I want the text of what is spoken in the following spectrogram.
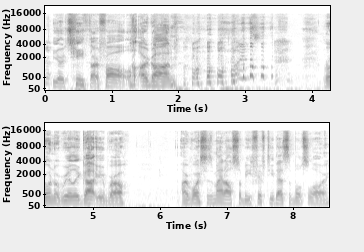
your teeth are fall are gone. what? Rona really got you, bro. Our voices might also be fifty decibels lower.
